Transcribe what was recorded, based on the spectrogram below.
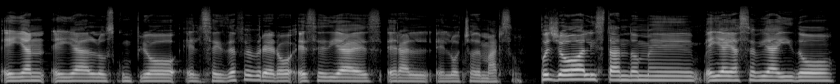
ella, ella los cumplió el 6 de febrero, ese día es, era el, el 8 de marzo. Pues yo alistándome, ella ya se había ido,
